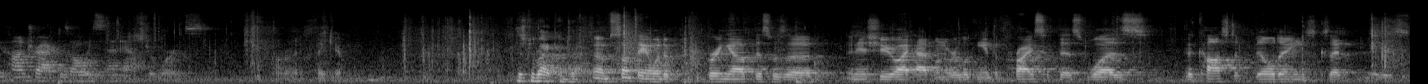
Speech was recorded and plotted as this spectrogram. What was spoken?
the contract is always sent afterwards. All right, thank you. Mr. McIntyre. Um, something I wanted to bring up, this was a, an issue I had when we were looking at the price of this, was the cost of buildings, because it was,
